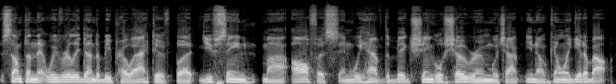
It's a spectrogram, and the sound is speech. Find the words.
something that we've really done to be proactive. But you've seen my office, and we have the big shingle showroom, which I you know can only get about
